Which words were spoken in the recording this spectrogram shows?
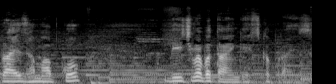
प्राइस हम आपको बीच में बताएँगे इसका प्राइस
